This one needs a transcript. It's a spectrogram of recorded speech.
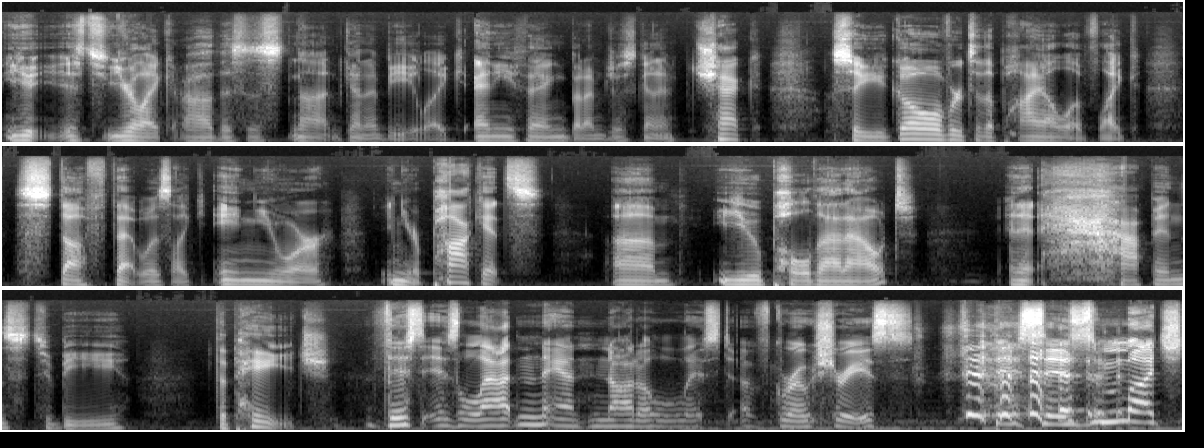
you it's, you're like, oh, this is not gonna be like anything, but I'm just gonna check. So you go over to the pile of like stuff that was like in your in your pockets. Um, you pull that out, and it happens to be the page. This is Latin and not a list of groceries. this is much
